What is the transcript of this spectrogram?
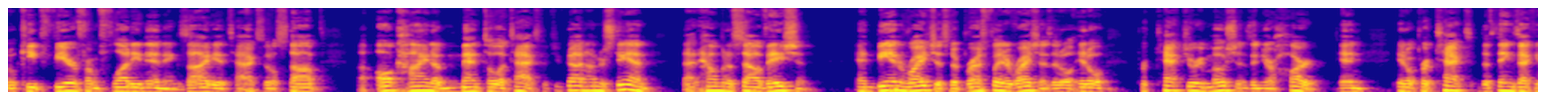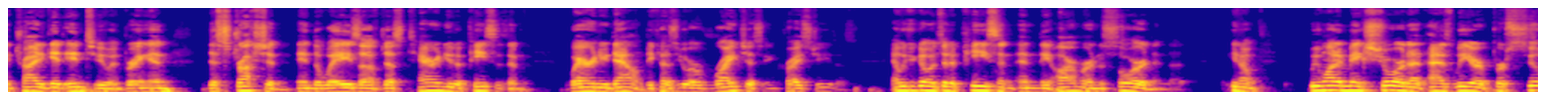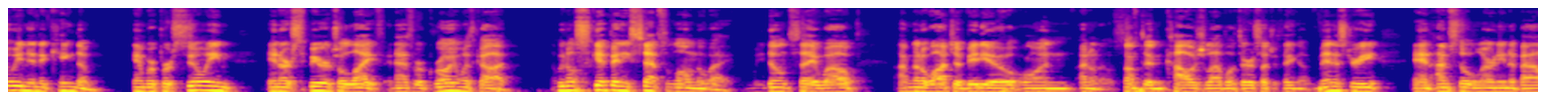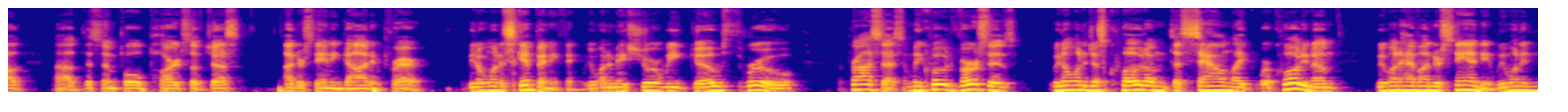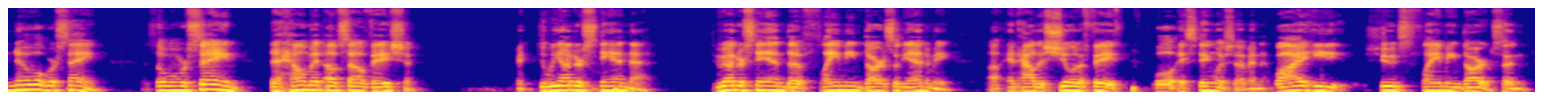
It'll keep fear from flooding in, anxiety attacks. It'll stop uh, all kind of mental attacks. But you've got to understand that helmet of salvation and being righteous, the breastplate of righteousness. It'll it'll protect your emotions and your heart, and it'll protect the things that can try to get into and bring in destruction in the ways of just tearing you to pieces and wearing you down because you are righteous in Christ Jesus. And we could go into the peace and, and the armor and the sword and the, you know, we want to make sure that as we are pursuing in the kingdom and we're pursuing in our spiritual life and as we're growing with God, we don't skip any steps along the way. We don't say, well, I'm going to watch a video on, I don't know, something college level, if there's such a thing of ministry, and I'm still learning about uh, the simple parts of just understanding God in prayer. We don't want to skip anything. We want to make sure we go through the process. And we quote verses we don't want to just quote them to sound like we're quoting them. We want to have understanding. We want to know what we're saying. And So when we're saying the helmet of salvation, right, do we understand that? Do we understand the flaming darts of the enemy uh, and how the shield of faith will extinguish them and why he shoots flaming darts and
